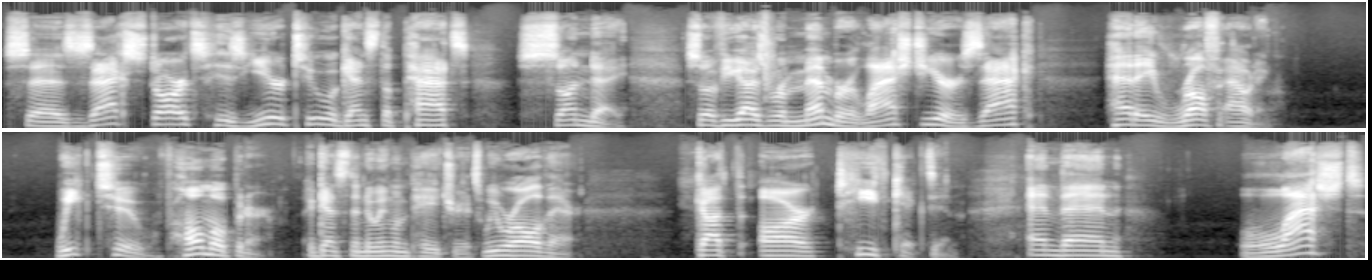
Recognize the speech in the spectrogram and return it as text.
says Zach starts his year two against the Pats Sunday. So if you guys remember last year, Zach had a rough outing. Week two, home opener against the New England Patriots. We were all there. Got our teeth kicked in. And then last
